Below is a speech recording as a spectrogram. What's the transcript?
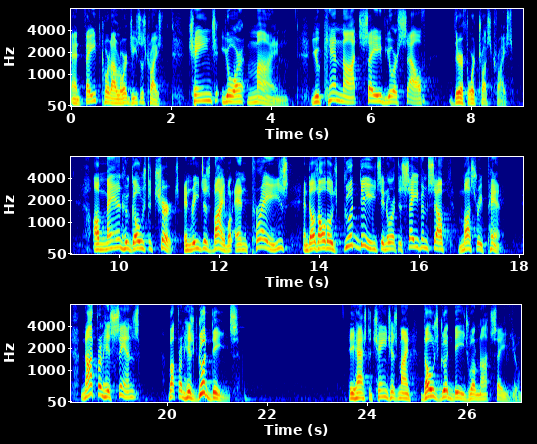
and faith toward our Lord Jesus Christ. Change your mind. You cannot save yourself, therefore, trust Christ. A man who goes to church and reads his Bible and prays and does all those good deeds in order to save himself must repent. Not from his sins, but from his good deeds. He has to change his mind. Those good deeds will not save you.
